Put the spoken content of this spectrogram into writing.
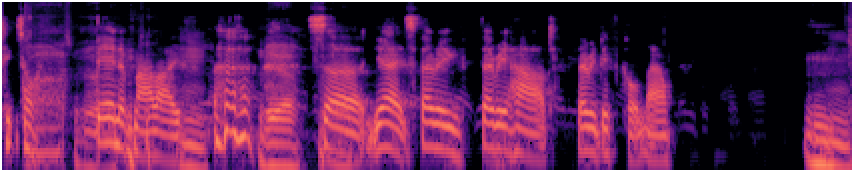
TikTok, bane of my life. Mm. yeah. So, yeah, it's very, very hard, very difficult now. Mm.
